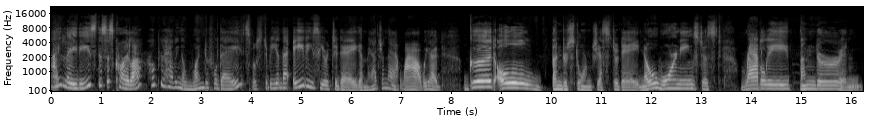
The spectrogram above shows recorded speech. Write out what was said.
Hi, ladies. This is Carla. Hope you're having a wonderful day. It's supposed to be in the 80s here today. Imagine that. Wow, we had good old thunderstorms yesterday. No warnings, just rattly thunder and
